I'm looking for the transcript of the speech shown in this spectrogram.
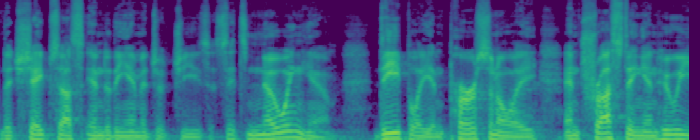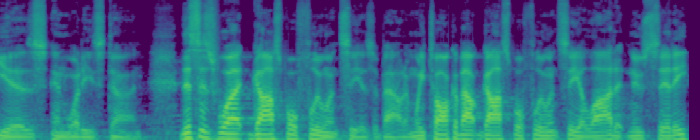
that shapes us into the image of Jesus. It's knowing Him deeply and personally and trusting in who He is and what He's done. This is what gospel fluency is about. And we talk about gospel fluency a lot at New City.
